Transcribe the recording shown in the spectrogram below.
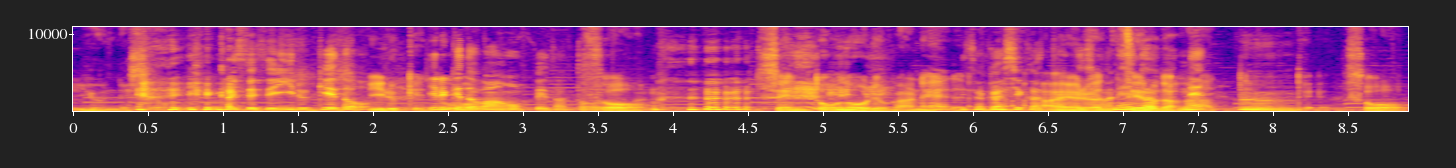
言うんですよ。先生いるけどいるけど。いるけどワンオペだと。そう。戦闘能力がね忙しかったんでしょうねゼロだからって言って、うん、そ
